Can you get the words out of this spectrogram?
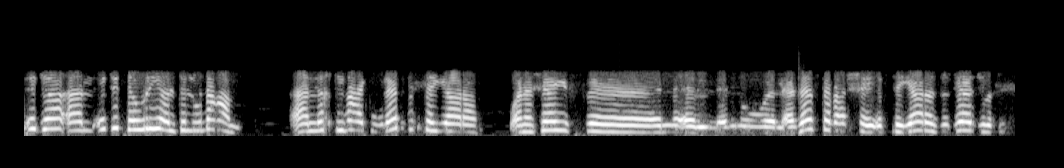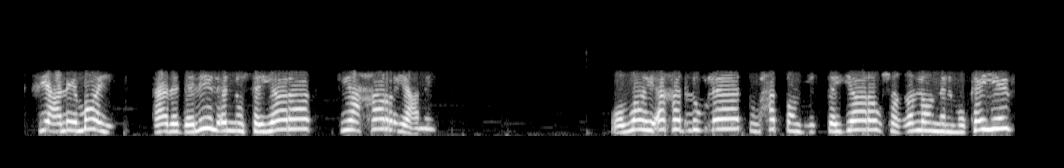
إجا قال إجت الدورية قلت له نعم. قال أختي معك أولاد بالسيارة. وأنا شايف آه، ال- ال- إنه الأزاز تبع السيارة زجاج في عليه مي. هذا دليل إنه سيارة فيها حر يعني. والله أخذ الأولاد وحطهم بالسيارة وشغلهم المكيف.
